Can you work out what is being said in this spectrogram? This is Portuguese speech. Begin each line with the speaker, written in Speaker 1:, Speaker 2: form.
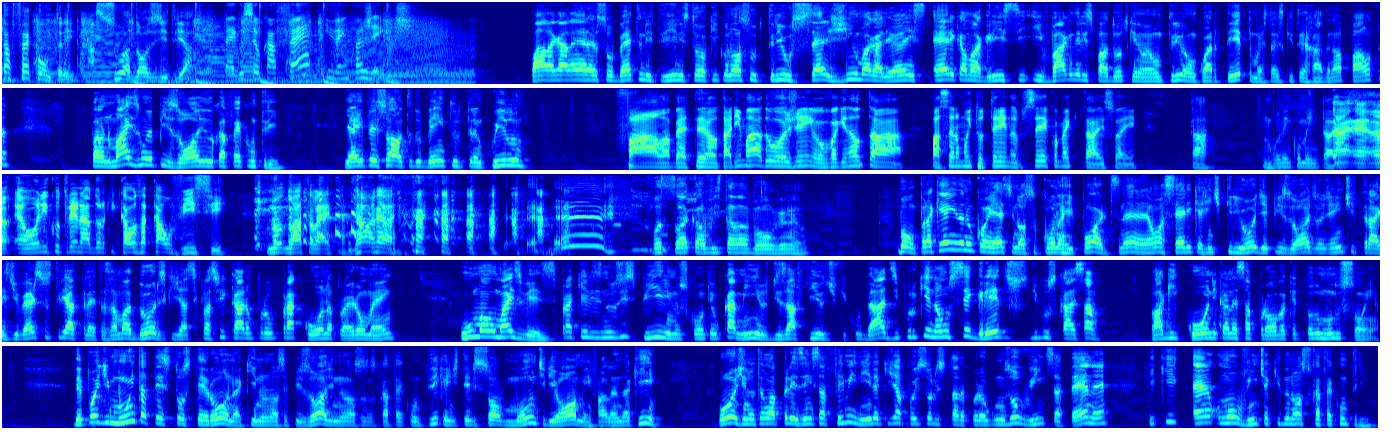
Speaker 1: Café Country, a sua dose de triatlo.
Speaker 2: Pega o seu café e vem com a gente.
Speaker 3: Fala galera, eu sou Beto Nitrini, estou aqui com o nosso trio Serginho Magalhães, Érica Magrice e Wagner Espadoto, que não é um trio, é um quarteto, mas está escrito errado na pauta, para mais um episódio do Café com Tri. E aí pessoal, tudo bem? Tudo tranquilo?
Speaker 4: Fala Betão, tá animado hoje, hein? O Wagner tá passando muito treino pra você, como é que tá isso aí?
Speaker 3: Tá, não vou nem comentar
Speaker 5: é, é, é, o único treinador que causa calvície no, no atleta. Dá uma olhada.
Speaker 3: Fosse só a calvície tava bom, viu, meu? Bom, para quem ainda não conhece o nosso Kona Reports, né, é uma série que a gente criou de episódios onde a gente traz diversos triatletas amadores que já se classificaram para Kona, para Ironman, uma ou mais vezes, para que eles nos inspirem, nos contem o caminho, os desafios, dificuldades e, por que não, os segredos de buscar essa vaga icônica nessa prova que todo mundo sonha. Depois de muita testosterona aqui no nosso episódio, no nosso Café com Tri, que a gente teve só um monte de homem falando aqui, hoje nós temos uma presença feminina que já foi solicitada por alguns ouvintes até, né? E que é um ouvinte aqui do nosso Café com Tri.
